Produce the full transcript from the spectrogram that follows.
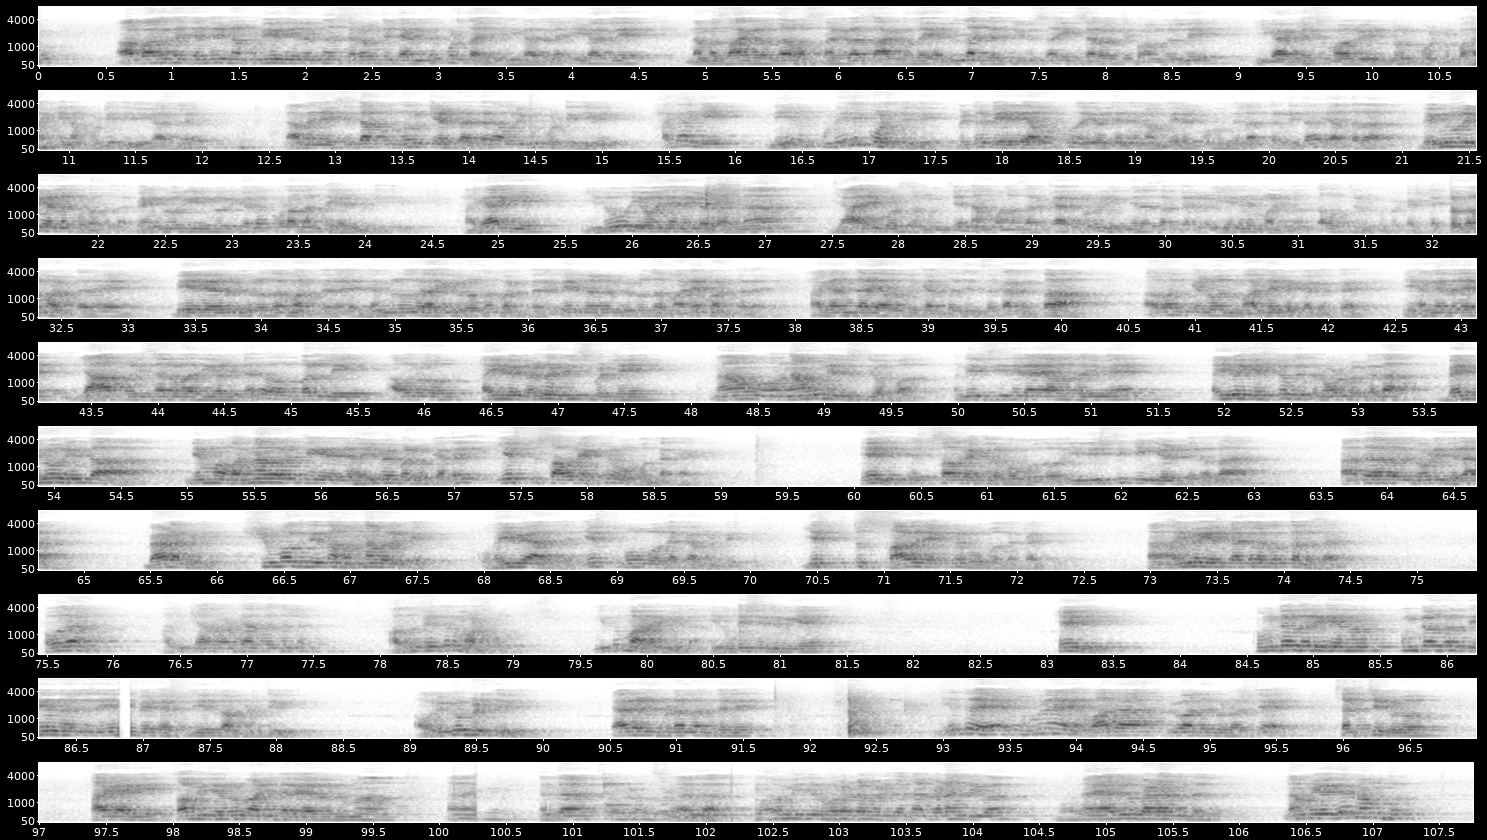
ಆ ಭಾಗದ ಜನರಿಗೆ ನಾವು ಕುಡಿಯೋ ನೀರನ್ನು ಶರಾವತಿ ಡ್ಯಾಮಿಂದ ಕೊಡ್ತಾ ಇದ್ದೀವಿ ಈಗಾಗಲೇ. ಈಗಾಗಲೇ ನಮ್ಮ ಸಾಗರದ, ಹೊಸನಗರ, ಸಾಗರದ ಎಲ್ಲ ಜನರಿಗೂ ಸಹ ಈ ಶರಾವತಿ ಭಾಗದಲ್ಲಿ ಈಗಾಗಲೇ ಸುಮಾರು ಎಂಟುನೂರು ಕೋಟಿ ರೂಪಾಯಿ ಹಾಕಿ ನಾವು ಕೊಟ್ಟಿದ್ದೀವಿ ಈಗಾಗಲೇ. ಆಮೇಲೆ ಸಿದ್ದಾಪುರದವರು ಕೇಳ್ತಾ ಇದ್ದಾರೆ, ಅವರಿಗೂ ಕೊಟ್ಟಿದ್ದೀವಿ. ಹಾಗಾಗಿ ನೀರು ಕುಡಿಯಲಿಕ್ಕೆ ಕೊಡ್ತೀವಿ. ಬಿಟ್ಟರೆ ಬೇರೆ ಯಾವಕ್ಕೂ ಯೋಜನೆ ನಾವು ಬೇರೆ ಕೊಡುವುದಿಲ್ಲ. ಖಂಡಿತ ಯಾವ ಥರ ಬೆಂಗಳೂರಿಗೆಲ್ಲ ಕೊಡೋದಿಲ್ಲ. ಬೆಂಗಳೂರಿಗೆ, ಇನ್ನೂರಿಗೆಲ್ಲ ಕೊಡಲ್ಲ ಅಂತ ಹೇಳಿಬಿಟ್ಟಿದ್ದೀವಿ. ಹಾಗಾಗಿ ಇದು ಯೋಜನೆಗಳನ್ನು ಜಾರಿಗೊಳಿಸೋ ಮುಂಚೆ ನಮ್ಮ ಸರ್ಕಾರಗಳು, ಹಿಂದಿನ ಸರ್ಕಾರಗಳು ಏನೇನು ಮಾಡಿದ್ರು ಅಂತ ಅವ್ರು ತಿಳ್ಕೊಬೇಕಷ್ಟೇ ವಿರೋಧ ಮಾಡ್ತಾರೆ. ಬೇರೆಯವರು ವಿರೋಧ ಮಾಡ್ತಾರೆ. ಜನರಲ್ ಆಗಿ ವಿರೋಧ ಮಾಡ್ತಾರೆ. ಬೇರೆಯವರು ವಿರೋಧ ಮಾಡೇ ಮಾಡ್ತಾರೆ. ಹಾಗಂತ ಯಾವುದು ಕೆಲಸ ನಿಲ್ಸಕ್ಕಾಗತ್ತಾ ಅವಾಗ ಕೆಲವೊಂದು ಮಾಡಲೇಬೇಕಾಗತ್ತೆ. ಈ ಹಂಗಂದ್ರೆ ಯಾವ ಪರಿಸರವಾದಿಗಳಿದ್ದಾರೋ ಅವ್ರು ಬರಲಿ, ಅವರು ಹೈವೇಗಳನ್ನ ನಿಲ್ಲಿಸ್ಬಿಡ್ಲಿ ನಾವು ನಾವು ನಿಲ್ಲಿಸ್ತೀವಪ್ಪ ನಿಲ್ಲಿಸಿದ್ದೀರಾ ಯಾವ್ದು ಹೈವೇ? ಹೈವೇಗೆ ಎಷ್ಟು ಹೋಗುತ್ತೆ ನೋಡ್ಬೇಕಲ್ಲ? ಬೆಂಗಳೂರಿಂದ ನಿಮ್ಮ ಹೊನ್ನಾವರಕ್ಕೆ ಹೈವೇ ಬರಬೇಕಾದ್ರೆ ಎಷ್ಟು ಸಾವಿರ ಎಕರೆ ಹೋಗ್ಬೋದು ಲೆಕ್ಕಾಗಿ? ಹೇಳಿ, ಎಷ್ಟು ಸಾವಿರ ಎಕರೆ ಹೋಗ್ಬೋದು? ಇದಿಷ್ಟಕ್ಕೆ ಹಿಂಗೆ ಹೇಳ್ತೀರಲ್ಲ? ಅದರ ನೋಡಿದ್ದೀರಾ? ಬೇಡ ಬಿಡಿ. ಶಿವಮೊಗ್ಗದಿಂದ ಹೊನ್ನಾವರಕ್ಕೆ ಹೈವೇ ಆದರೆ ಎಷ್ಟು ಹೋಗ್ಬೋದು ಲೆಕ್ಕ ಮಾಡಿ ಎಷ್ಟು ಸಾವಿರ ಎಕರೆ ಹೋಗ್ಬೋದು ಲೆಕ್ಕ ಹಾಕ್ತೀರಿ ಹೈವೇಗೆ ಎಷ್ಟಾಗಲ್ಲ ಗೊತ್ತಲ್ಲ ಸರ್? ಹೌದಾ? ಅದಕ್ಕೆ ಯಾರು ಅಡ್ಡ ಹಾಕೋದಿಲ್ಲ. ಅದು ಬೇಕಾದ್ರೆ ಮಾಡ್ಬೋದು. ಇದು ಮಾಡಂಗಿಲ್ಲ. ಇದು ಉದ್ದೇಶ ನಿಮಗೆ? ಹೇಳಿ. ಕುಮಟದವ್ರಿಗೆ ಏನು? ಕುಮಟದವ್ರದ್ದು ಏನು ಬೇಕು ಬೇಕಷ್ಟು ನೀರು ನಾವು ಬಿಡ್ತೀವಿ. ಅವರಿಗೂ ಬಿಡ್ತೀವಿ. ಯಾರು ಹೇಳಿ ಬಿಡಲ್ಲ ಅಂತೇಳಿ? ಎಂದ್ರೆ ಸುಮ್ಮನೆ ವಾದ ವಿವಾದಗಳು ಅಷ್ಟೇ, ಚರ್ಚೆಗಳು. ಹಾಗಾಗಿ ಸ್ವಾಮೀಜಿಯವರು ಮಾಡಿದ್ದಾರೆ ಯಾರು ನಮ್ಮ ಎಂತ? ಅಲ್ಲ. ಸ್ವಾಮೀಜಿ ಹೋರಾಟ ಮಾಡಿದ ನಾ ಬೇಡ ಅಂತೀವ ನಾ ಯಾರಿಗೂ ಬೇಡ ಅನ್ನೋದಲ್ಲ ನಮ್ಮ ಯೋಜನೆ ನಮ್ದು.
